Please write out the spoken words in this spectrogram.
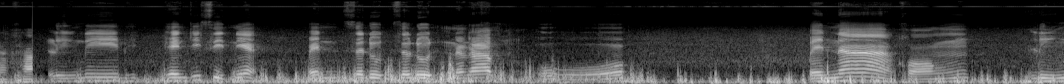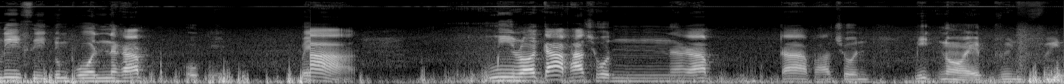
นะครับลิงนี้เพนที่สิทธิ์เนี่ยเป็นสะดุดสะดุดนะครับ โอ้โห เป็นหน้าของลิงลีสีจุมพลนะครับ โอเคเป็นว่ามีร้อยก้าพระชนนะครับ ก้าพระชน นิดหน่อยฟินฟิน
